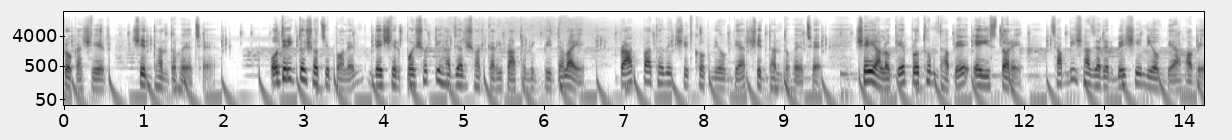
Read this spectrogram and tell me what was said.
প্রকাশের সিদ্ধান্ত হয়েছে। অতিরিক্ত সচিব বলেন, দেশের পঁয়ষট্টি হাজার সরকারি প্রাথমিক বিদ্যালয়ে প্রাক প্রাথমিক শিক্ষক নিয়োগ দেওয়ার সিদ্ধান্ত হয়েছে। সেই আলোকে প্রথম ধাপে এই স্তরে ছাব্বিশ হাজারের বেশি নিয়োগ দেওয়া হবে।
